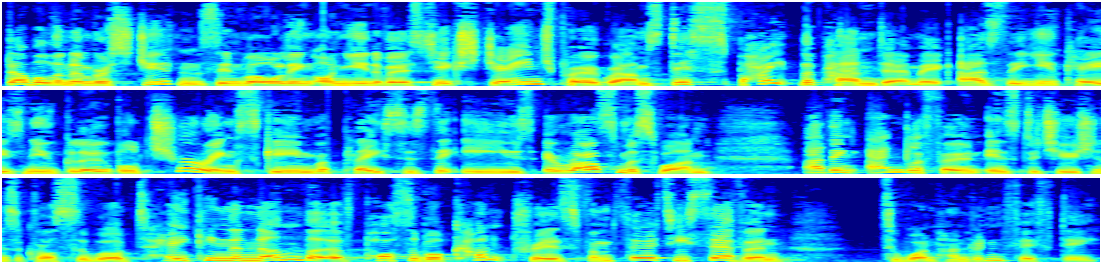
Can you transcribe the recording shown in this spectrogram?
Double the number of students enrolling on university exchange programmes despite the pandemic as the UK's new global Turing scheme replaces the EU's Erasmus one, adding Anglophone institutions across the world, taking the number of possible countries from 37 to 150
